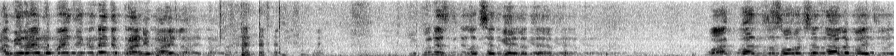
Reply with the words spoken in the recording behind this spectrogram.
आम्ही राहिलो पाहिजे का नाही ते प्राणी पाहायला? तिथूनच लक्षात घ्यायला तयार. वाघ पाहायचं संरक्षण झालं पाहिजे.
